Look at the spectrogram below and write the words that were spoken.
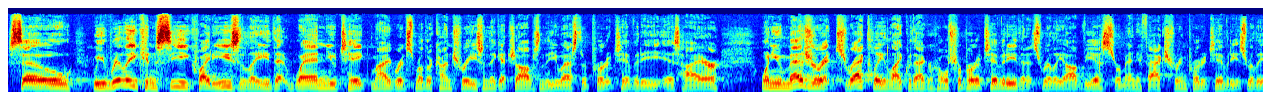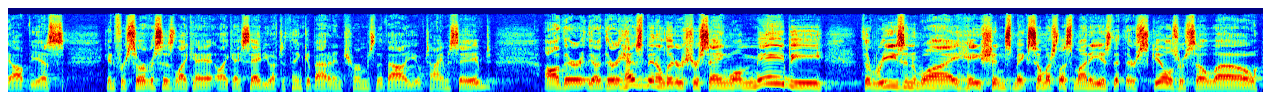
So we really can see quite easily that when you take migrants from other countries and they get jobs in the US, their productivity is higher. When you measure it directly, like with agricultural productivity, then it's really obvious, or manufacturing productivity, it's really obvious. And for services, like I, like I said, you have to think about it in terms of the value of time saved. Uh, there, there, there has been a literature saying, well, maybe the reason why Haitians make so much less money is that their skills are so low,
